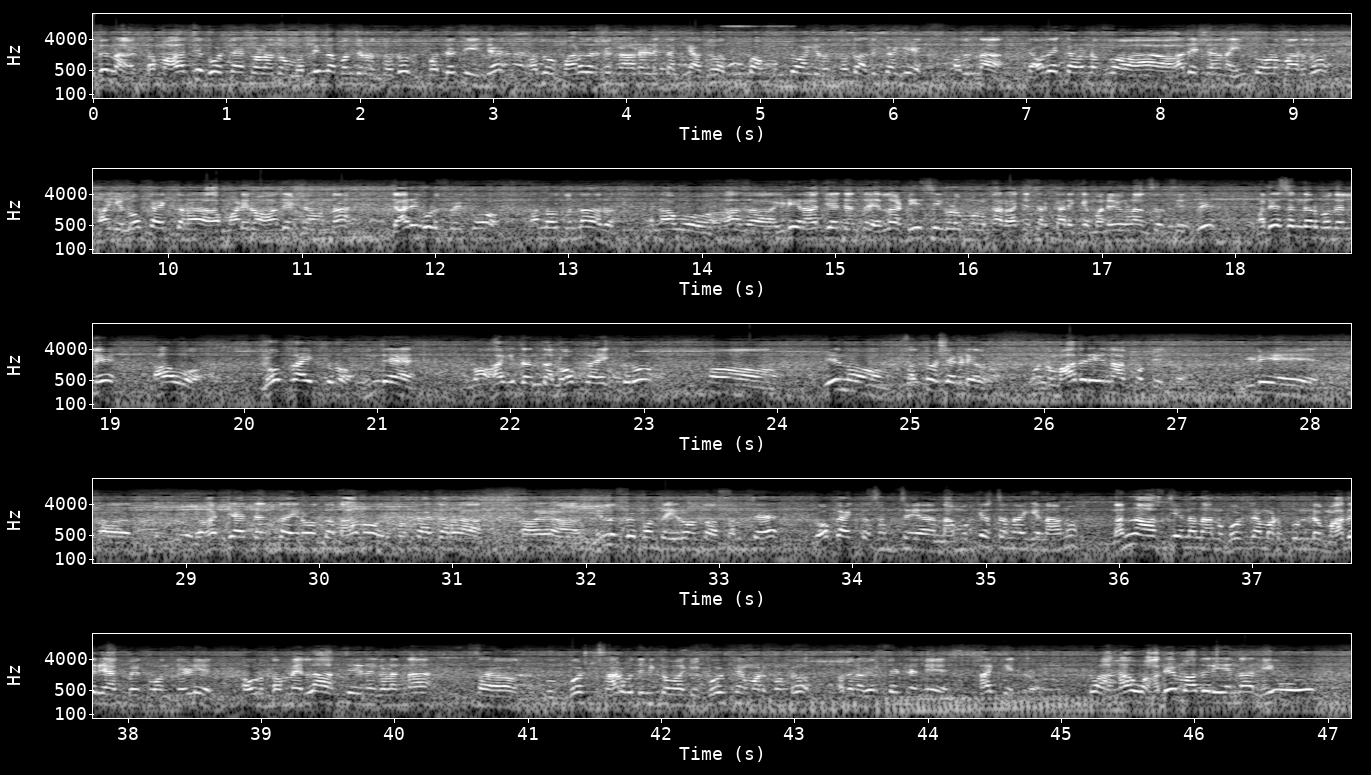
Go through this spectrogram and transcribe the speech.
ಇದನ್ನ ತಮ್ಮ ಆಸ್ತಿ ಘೋಷಣೆ ಕೊಡೋದು ಮೊದಲಿಂದ ಬಂದಿರುವಂಥದ್ದು ಪದ್ಧತಿ ಇದೆ. ಅದು ಪಾರದರ್ಶಕ ಆಡಳಿತಕ್ಕೆ ಅದು ತುಂಬ ಮುಕ್ತವಾಗಿರುವಂಥದ್ದು. ಅದಕ್ಕಾಗಿ ಅದನ್ನ ಯಾವುದೇ ಕಾರಣಕ್ಕೂ ಆ ಆದೇಶವನ್ನು ಹಿಂತೋಳಬಾರದು ಹಾಗೆ ಲೋಕಾಯುಕ್ತರ ಮಾಡಿರೋ ಆದೇಶವನ್ನು ಜಾರಿಗೊಳಿಸಬೇಕು ಅನ್ನೋದನ್ನ ನಾವು ಇಡೀ ರಾಜ್ಯಾದ್ಯಂತ ಎಲ್ಲ ಡಿ ಸಿಗಳ ಮೂಲಕ ರಾಜ್ಯ ಸರ್ಕಾರಕ್ಕೆ ಮನವಿಗಳನ್ನು ಸಲ್ಲಿಸಿದ್ವಿ. ಅದೇ ಸಂದರ್ಭದಲ್ಲಿ ನಾವು ಲೋಕಾಯುಕ್ತರು ಹಿಂದೆ ಆಗಿದ್ದಂಥ ಲೋಕಾಯುಕ್ತರು ಏನು ಸಂತೋಷ್ ಹೆಗಡೆ ಅವರು ಒಂದು ಮಾದರಿಯನ್ನು ಹಾಕ್ಕೊಟ್ಟಿದ್ರು ಇಡೀ ರಾಜ್ಯಾದ್ಯಂತ ಇರುವಂಥ ನಾನು ಭ್ರಷ್ಟಾಚಾರ ನಿಲ್ಲಿಸಬೇಕು ಅಂತ ಇರುವಂಥ ಸಂಸ್ಥೆ, ಲೋಕಾಯುಕ್ತ ಸಂಸ್ಥೆಯ ನಾ ಮುಖ್ಯಸ್ಥನಾಗಿ ನಾನು, ನನ್ನ ಆಸ್ತಿಯನ್ನು ನಾನು ಘೋಷಣೆ ಮಾಡಿಕೊಂಡು ಮಾದರಿ ಆಗಬೇಕು ಅಂತೇಳಿ ಅವರು ತಮ್ಮೆಲ್ಲ ಆಸ್ತಿಯನ್ನುಗಳನ್ನು ಘೋಷ, ಸಾರ್ವಜನಿಕವಾಗಿ ಘೋಷಣೆ ಮಾಡಿಕೊಂಡು ಅದನ್ನು ವೆಬ್ಸೈಟಲ್ಲಿ ಹಾಕಿದ್ರು. ಸೊ ನಾವು ಅದೇ ಮಾದರಿಯನ್ನು ನೀವು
